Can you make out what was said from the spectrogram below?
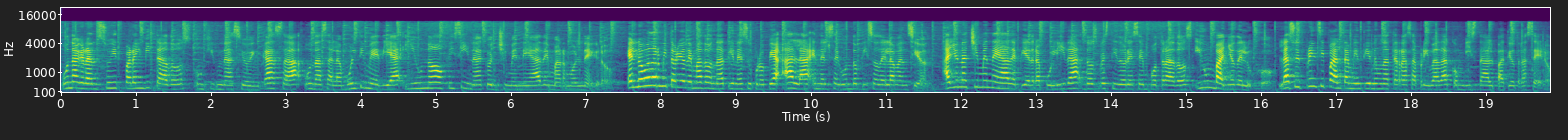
una gran suite para invitados, un gimnasio en casa, una sala multimedia y una oficina con chimenea de mármol negro. El nuevo dormitorio de Madonna tiene su propia ala en el segundo piso de la mansión. Hay una chimenea chimenea de piedra pulida, dos vestidores empotrados y un baño de lujo. La suite principal también tiene una terraza privada con vista al patio trasero.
